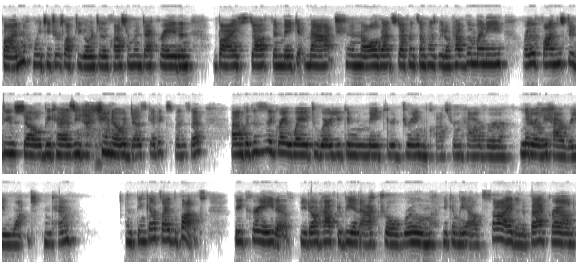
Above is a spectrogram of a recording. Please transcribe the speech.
fun. We teachers love to go into the classroom and decorate and buy stuff and make it match and all of that stuff. And sometimes we don't have the money or the funds to do so because you know, you know it does get expensive. Um, but this is a great way to where you can make your dream classroom however, literally however you want. Okay, and think outside the box. Be creative. You don't have to be an actual room. You can be outside in a background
